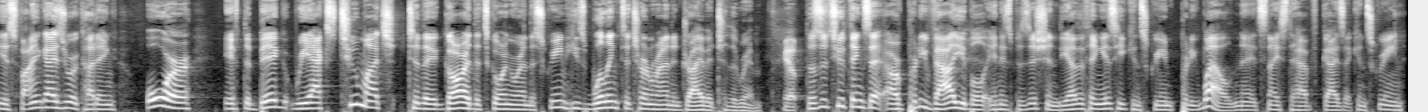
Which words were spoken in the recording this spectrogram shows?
is find guys who are cutting, or if the big reacts too much to the guard that's going around the screen, he's willing to turn around and drive it to the rim. Yep. Those are two things that are pretty valuable in his position. The other thing is he can screen pretty well. And it's nice to have guys that can screen.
